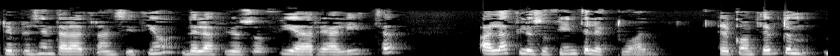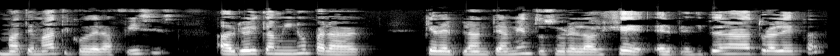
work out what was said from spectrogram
representa la transición de la filosofía realista a la filosofía intelectual. El concepto matemático de la física abrió el camino para que del planteamiento sobre el alge, el principio de la naturaleza,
